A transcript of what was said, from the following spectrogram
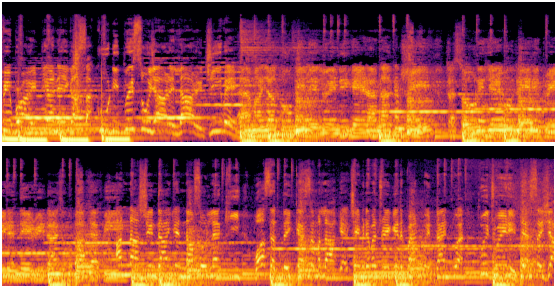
February တနေ့ကစကူ ဒီသွေးဆိုရတဲ့လာတွေကြီးပဲအမရကုန်ပြီလေလွေနေခဲ့တာနာကမရှိတဆိုးနေရဲ့ဘုံတွေတွေ့တဲ့နေရီတိုင်းဆုံးမပြတ်ပြီးအနာရှင်တိုင်းရဲ့နောက်ဆုံး lucky was that they can စမလာခဲ့အချိန်မတမ drink in the band with တိုင်းတွေ့သွေးကြွေးတွေပြန်ဆက်ရရေ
